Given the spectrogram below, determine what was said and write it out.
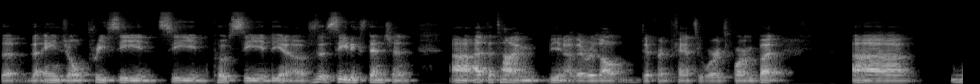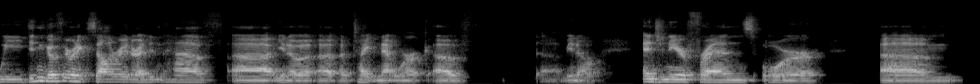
the the angel pre-seed, seed, post-seed, you know, seed extension. Uh, at the time, you know, there was all different fancy words for them, but uh, we didn't go through an accelerator. I didn't have uh, you know a, a tight network of uh, you know engineer friends or um,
